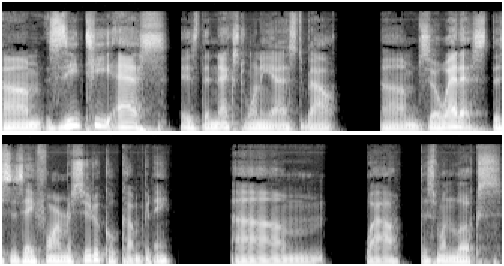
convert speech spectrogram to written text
Um, ZTS is the next one he asked about. Um, Zoetis. This is a pharmaceutical company. Um, wow, this one looks.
